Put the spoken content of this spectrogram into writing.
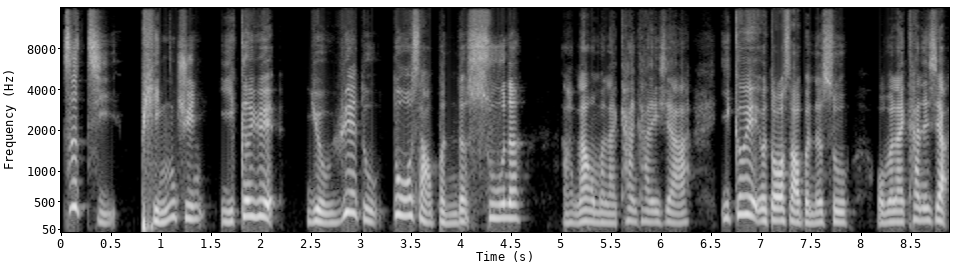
自己平均一个月有阅读多少本的书呢？啊，让我们来看看一下啊，一个月有多少本的书？我们来看一下，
